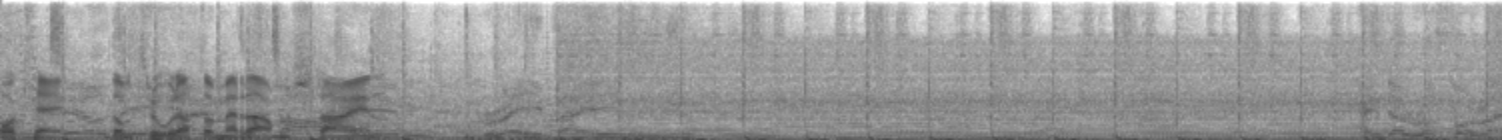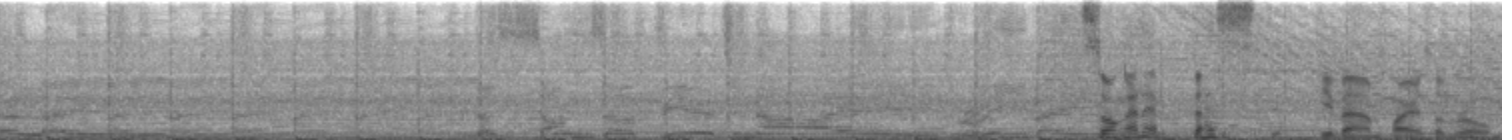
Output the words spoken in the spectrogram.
Okej, Okej, de tror att de är Rammstein. Sångaren är bäst i Vampires of Rome.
